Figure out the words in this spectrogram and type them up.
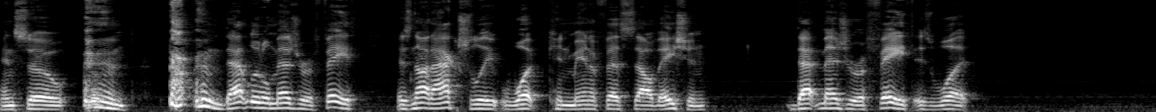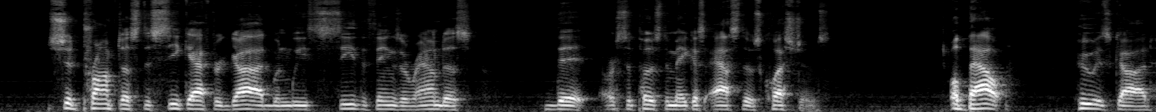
And so that little measure of faith is not actually what can manifest salvation. That measure of faith is what should prompt us to seek after God when we see the things around us that are supposed to make us ask those questions about who is God?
